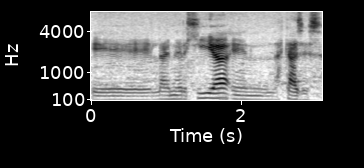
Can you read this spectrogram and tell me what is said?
la energía en las calles.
